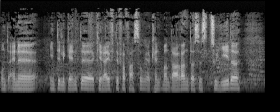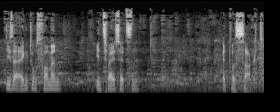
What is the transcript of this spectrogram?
Und eine intelligente, gereifte Verfassung erkennt man daran, dass es zu jeder dieser Eigentumsformen in zwei Sätzen etwas sagt.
